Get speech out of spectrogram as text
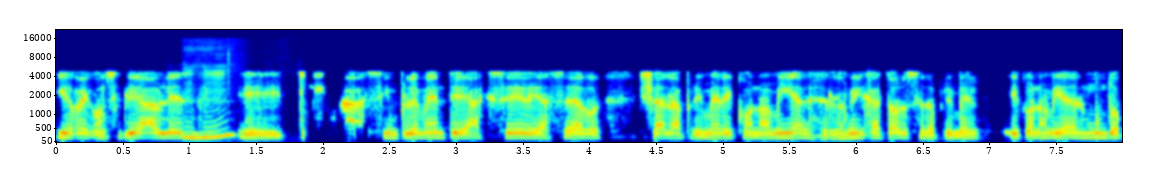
irreconciliables. Eh, China simplemente accede a ser ya la primera economía desde el 2014, la primera economía del mundo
